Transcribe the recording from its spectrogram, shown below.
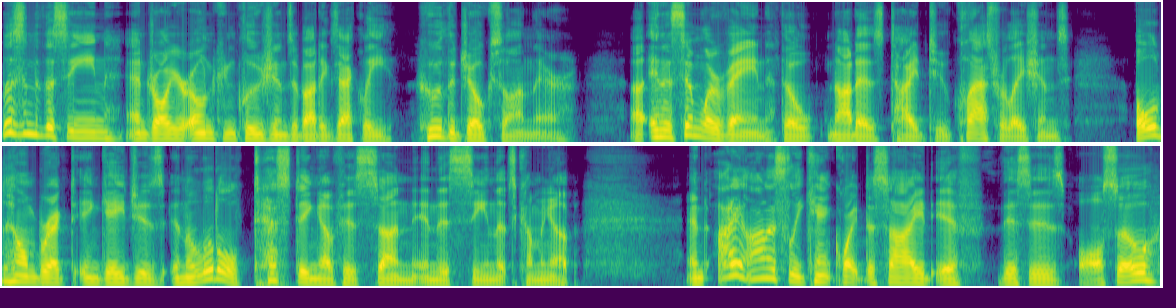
listen to the scene and draw your own conclusions about exactly who the joke's on there. Uh, in a similar vein, though not as tied to class relations, Old Helmbrecht engages in a little testing of his son in this scene that's coming up. And I honestly can't quite decide if this is also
